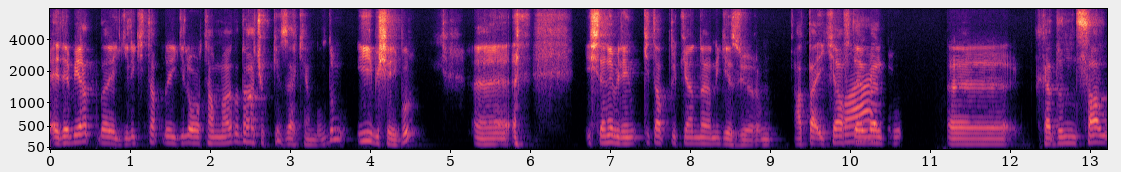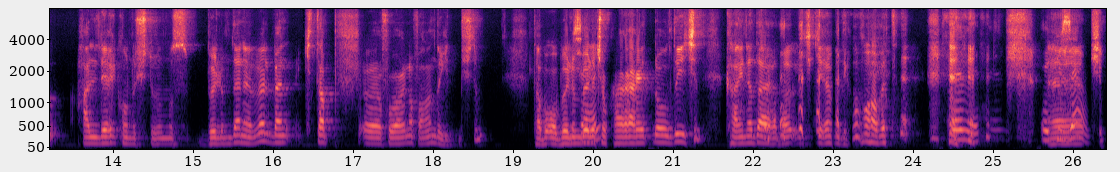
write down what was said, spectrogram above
edebiyatla ilgili, kitapla ilgili ortamlarda daha çok gezerken buldum. İyi bir şey bu. E, işte ne bileyim kitap dükkanlarını geziyorum. Hatta iki hafta Vay. evvel bu e, kadınsal halleri konuştuğumuz bölümden evvel ben kitap e, fuarına falan da gitmiştim. Tabii o bölüm Güzel. böyle çok hararetli olduğu için kaynadı arada. Hiç giremedik o muhabbete. evet. E, güzel. Ee, şimdi,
